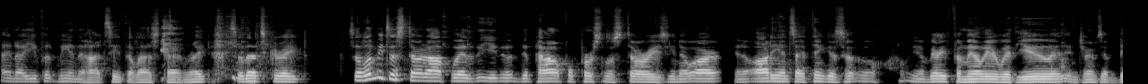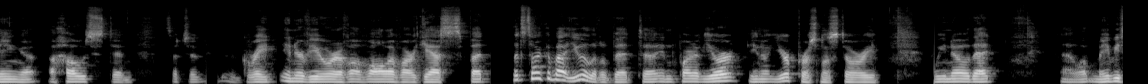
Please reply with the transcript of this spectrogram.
I know you put me in the hot seat the last time, right? so that's great. So let me just start off with you know, the powerful personal stories. You know, our you know, audience, I think, is uh, you know very familiar with you in terms of being a, a host and such a great interviewer of, of all of our guests. But let's talk about you a little bit uh, in part of your you know your personal story. We know that uh, well maybe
